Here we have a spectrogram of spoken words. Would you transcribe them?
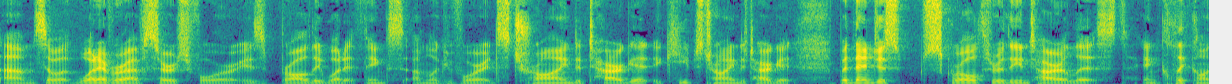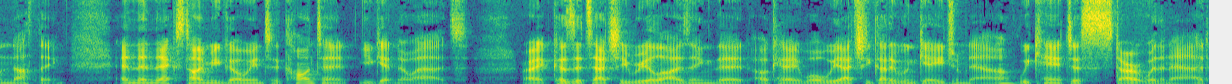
um, so whatever I've searched for is broadly what it thinks I'm looking for. It's trying to target. It keeps trying to target, but then just scroll through the entire list and click on nothing. And then next time you go into content, you get no ads right? Because it's actually realizing that, okay, well, we actually got to engage them now. We can't just start with an ad,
